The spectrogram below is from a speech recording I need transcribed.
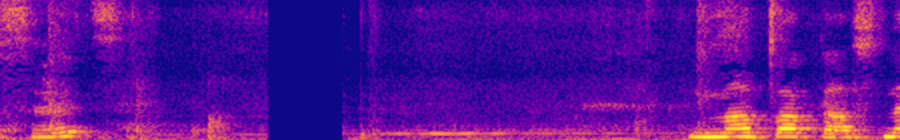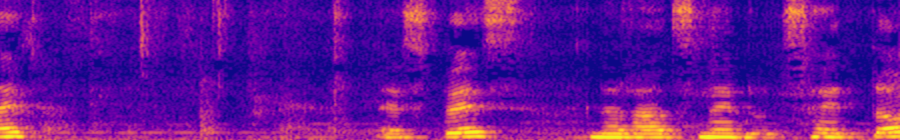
է։ պակասեց։ Հիմա պակասնել այսպես լրացնելուց հետո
